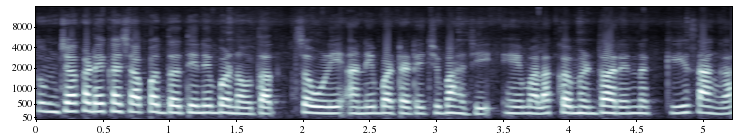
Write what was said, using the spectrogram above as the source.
तुमच्याकडे कशा पद्धतीने बनवतात चवळी आणि बटाट्याची भाजी हे मला कमेंटद्वारे नक्की सांगा.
